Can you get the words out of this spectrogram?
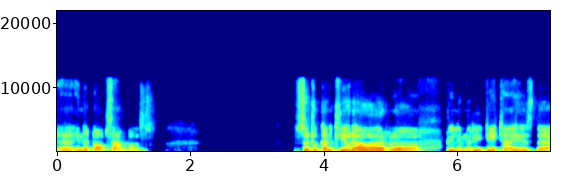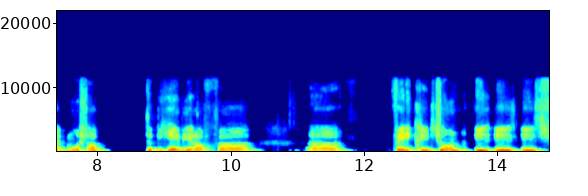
uh, in the top samples. So to conclude our uh, preliminary data is that most of the behavior of uh, uh, ferricrete zone is, is, is,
